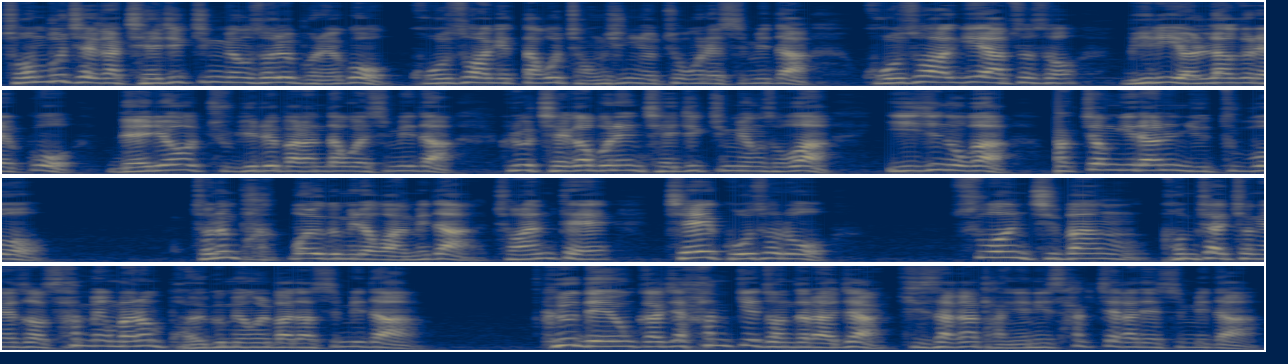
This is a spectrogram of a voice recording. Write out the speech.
전부 제가 재직 증명서를 보내고 고소하겠다고 정식 요청을 했습니다. 고소하기에 앞서서 미리 연락을 했고 내려주기를 바란다고 했습니다. 그리고 제가 보낸 재직 증명서와 이진호가 박정기라는 유튜버 저는 박벌금이라고 합니다. 저한테 제 고소로 수원 지방 검찰청에서 300만 원 벌금형을 받았습니다. 그 내용까지 함께 전달하자 기사가 당연히 삭제가 됐습니다.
